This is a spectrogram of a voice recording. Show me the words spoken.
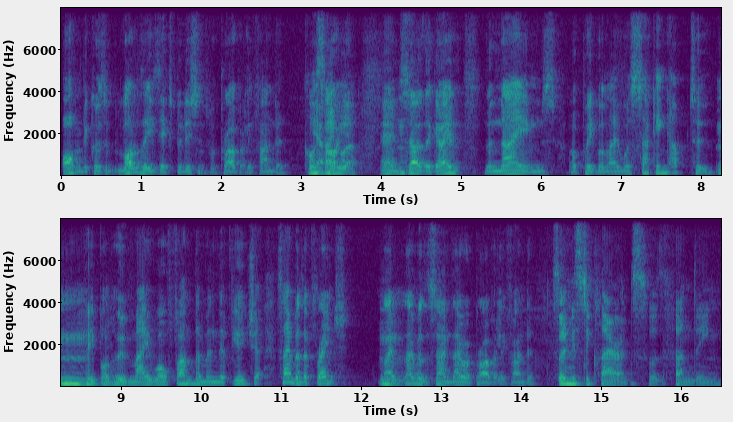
often because a lot of these expeditions were privately funded. Course they oh, were. And mm. so they gave the names of people they were sucking up to, mm. people who may well fund them in the future. Same with the French. They, mm. they were the same. They were privately funded. So Mr. Clarence was funding.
